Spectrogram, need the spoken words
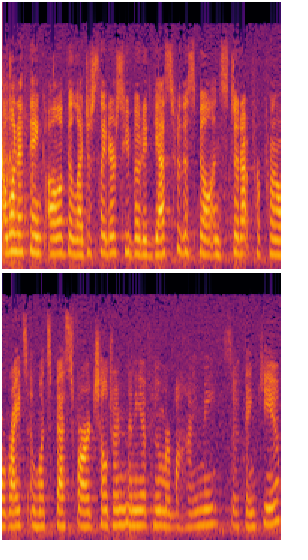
I want to thank all of the legislators who voted yes for this bill and stood up for parental rights and what's best for our children, many of whom are behind me, so thank you.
